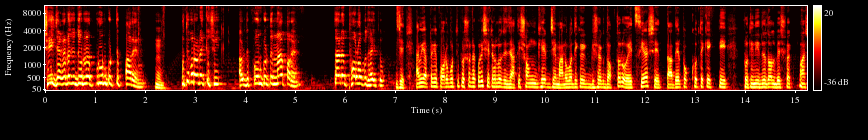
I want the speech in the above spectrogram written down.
সেই জায়গাটা যদি ওনারা পূরণ করতে পারেন হতে পারে অনেক কিছুই। আর যদি পূরণ করতে না পারেন তাহলে ফল অবধারিত জি, আমি আপনাকে পরবর্তী প্রশ্নটা করি, সেটা হলো যে জাতিসংঘের যে মানবাধিকার বিষয়ক দপ্তর ও ওএইচসিআর, সে তাদের পক্ষ থেকে একটি প্রতিনিধি দল বেশ কয়েক মাস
